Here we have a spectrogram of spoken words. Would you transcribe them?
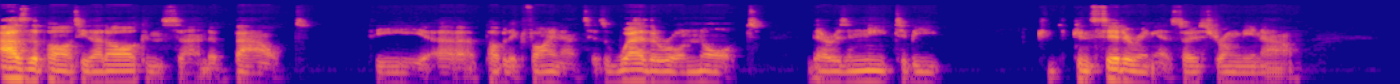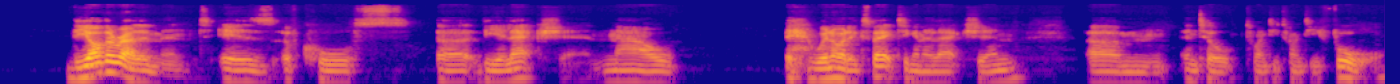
as the party that are concerned about the uh, public finances, whether or not there is a need to be considering it so strongly now. The other element is, of course, uh, the election. Now, we're not expecting an election um, until 2024.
